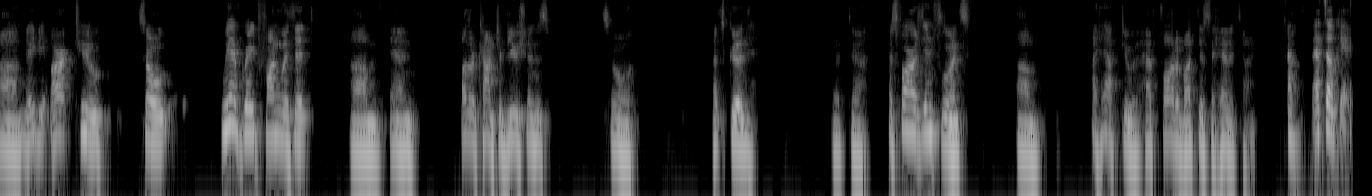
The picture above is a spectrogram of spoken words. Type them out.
uh, maybe Art too. So we have great fun with it um, and other contributions. So that's good. But uh, as far as influence, um, I'd have to have thought about this ahead of time. Oh, that's okay.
